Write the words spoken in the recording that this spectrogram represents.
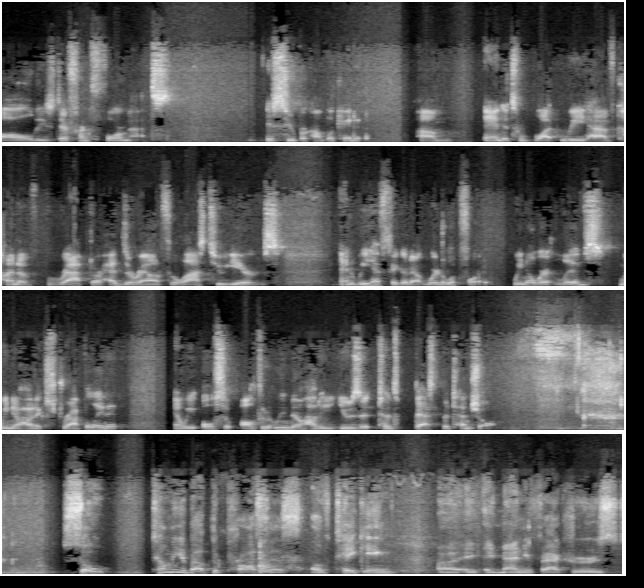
all these different formats is super complicated. Um, and it's what we have kind of wrapped our heads around for the last two years. And we have figured out where to look for it. We know where it lives, we know how to extrapolate it, and we also ultimately know how to use it to its best potential. So, tell me about the process of taking uh, a, a manufacturer's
